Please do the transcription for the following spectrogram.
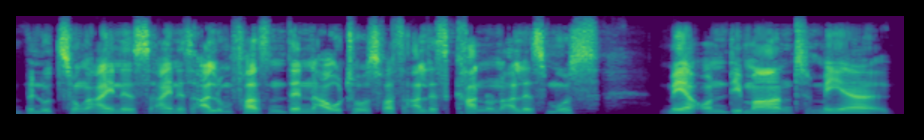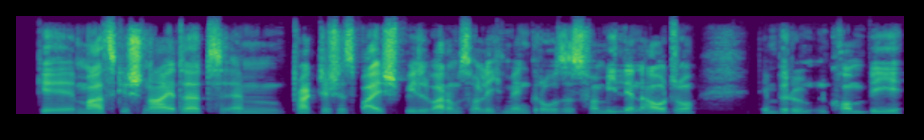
Benutzung eines, eines allumfassenden Autos, was alles kann und alles muss, mehr on demand, mehr maßgeschneidert. Ähm, praktisches Beispiel, warum soll ich mir ein großes Familienauto, den berühmten Kombi,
